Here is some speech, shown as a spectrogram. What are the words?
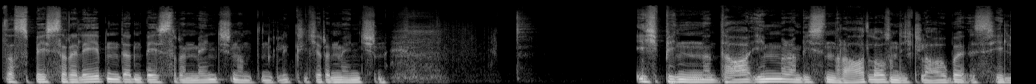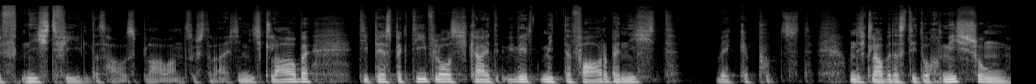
das bessere Leben, den besseren Menschen und den glücklicheren Menschen. Ich bin da immer ein bisschen ratlos und ich glaube, es hilft nicht viel, das Haus blau anzustreichen. Ich glaube, die Perspektivlosigkeit wird mit der Farbe nicht weggeputzt. Und ich glaube, dass die Durchmischung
